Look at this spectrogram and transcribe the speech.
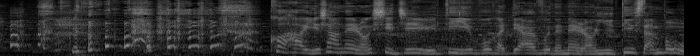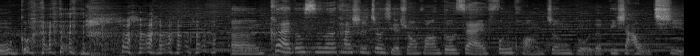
括号以上内容系基于第一部和第二部的内容，与第三部无关。嗯，克莱登斯呢，他是正邪双方都在疯狂争夺的必杀武器。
